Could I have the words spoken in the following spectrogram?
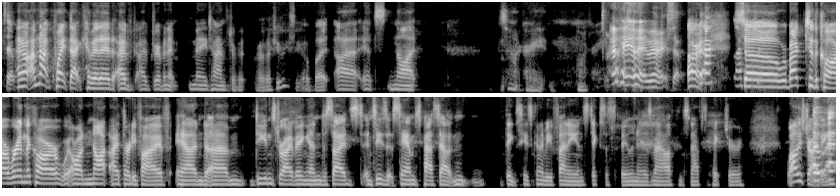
So I don't, I'm not quite that committed. I've I've driven it many times, driven it a few weeks ago, but uh, it's not it's not great. Okay, okay, all right. So All right. back- back So we're back to the car. We're in the car. We're on not I 35. And um, Dean's driving and decides and sees that Sam's passed out and thinks he's going to be funny and sticks a spoon in his mouth and snaps a picture while he's Oh, driving. I-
